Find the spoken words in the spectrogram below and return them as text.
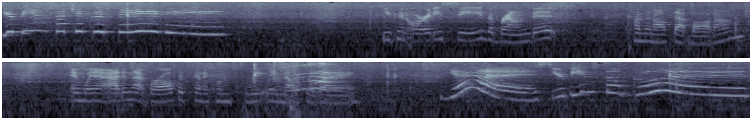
You're being such a good baby. You can already see the brown bits coming off that bottom. And when I add in that broth, it's gonna completely melt away. Yes, you're being so good.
